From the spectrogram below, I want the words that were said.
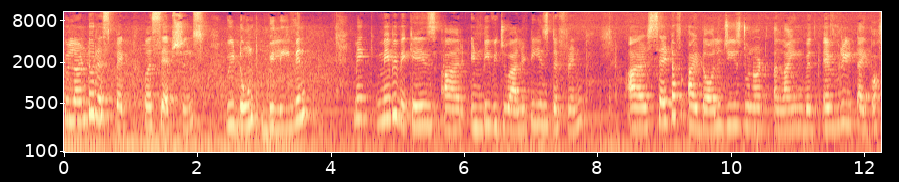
to learn to respect perceptions we don't believe in. Maybe because our individuality is different, our set of ideologies do not align with every type of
